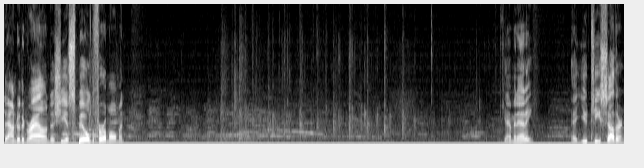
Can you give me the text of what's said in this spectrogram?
down to the ground as she is spilled for a moment. Caminetti at UT Southern.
